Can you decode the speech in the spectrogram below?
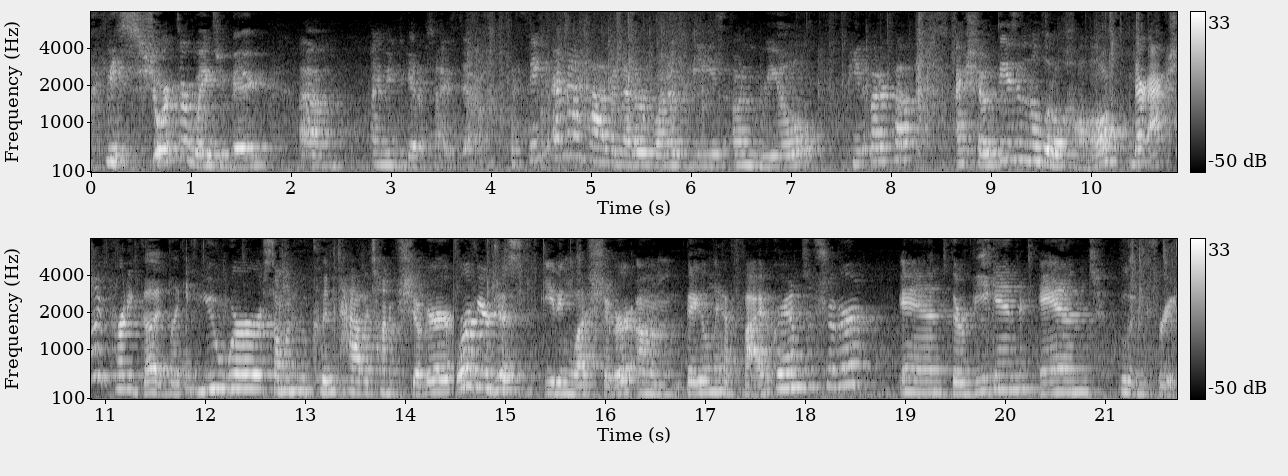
these shorts are way too big. Um, I need to get a size down. I think I'm gonna have another one of these Unreal peanut butter cups. I showed these in the little haul. They're actually pretty good. Like if you were someone who couldn't have a ton of sugar, or if you're just eating less sugar, um, they only have five grams of sugar and they're vegan and gluten-free.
